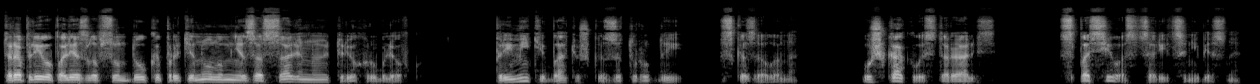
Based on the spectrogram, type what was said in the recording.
торопливо полезла в сундук и протянула мне засаленную трехрублевку. — Примите, батюшка, за труды, — сказала она. — Уж как вы старались! Спаси вас, царица небесная!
